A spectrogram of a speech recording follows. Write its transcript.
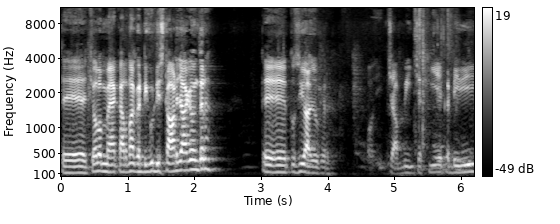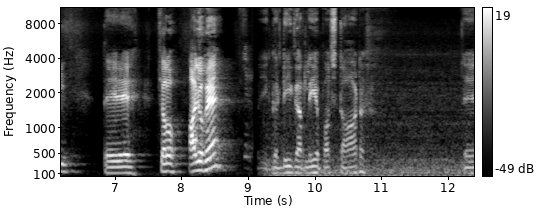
ਤੇ ਚਲੋ ਮੈਂ ਕਰਦਾ ਗੱਡੀ ਗੁੱਡੀ ਸਟਾਰਟ ਜਾ ਕੇ ਅੰਦਰ ਤੇ ਤੁਸੀਂ ਆ ਜਾਓ ਫਿਰ। ਚਾਬੀ ਚੱਕੀਏ ਗੱਡੀ ਦੀ। ਤੇ ਚਲੋ ਆ ਜਾਓ ਜੀ ਗੱਡੀ ਕਰ ਲਈ ਆਪਾਂ ਸਟਾਰਟ ਤੇ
